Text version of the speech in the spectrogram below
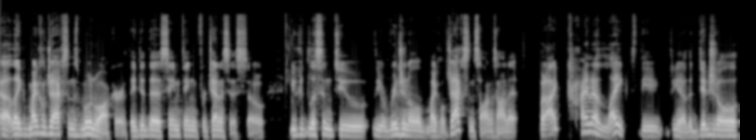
uh, like Michael Jackson's Moonwalker, they did the same thing for Genesis, so you could listen to the original Michael Jackson songs on it, but I kind of liked the you know the digital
